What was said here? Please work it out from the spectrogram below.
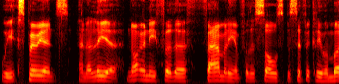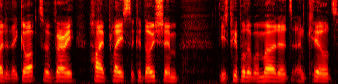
we experience an aliyah, not only for the family and for the souls specifically who were murdered. They go up to a very high place, the Kedoshim, these people that were murdered and killed,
